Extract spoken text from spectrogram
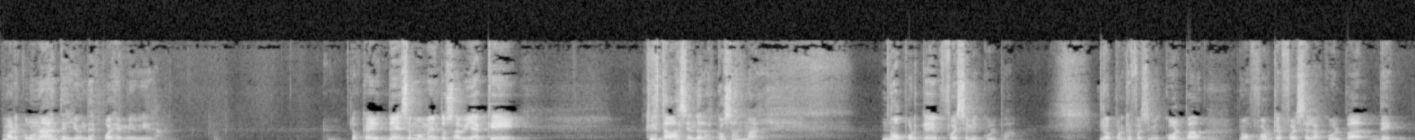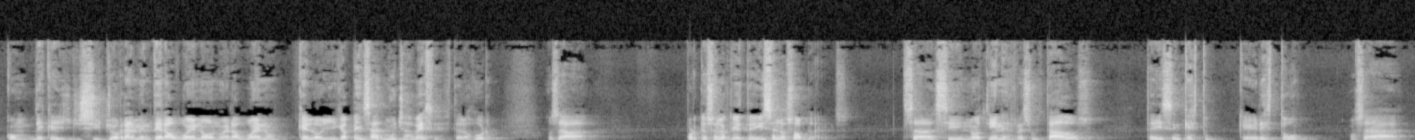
marcó un antes y un después en mi vida. ¿Okay? De ese momento sabía que, que estaba haciendo las cosas mal. No porque fuese mi culpa, No porque fuese mi culpa, no porque fuese la culpa de, que si yo realmente era bueno o no era bueno, que lo llegué a pensar muchas veces, te lo juro. O sea, porque eso es lo que te dicen los uplines. O sea, si no tienes resultados, te dicen que, es tú, que eres tú. O sea,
